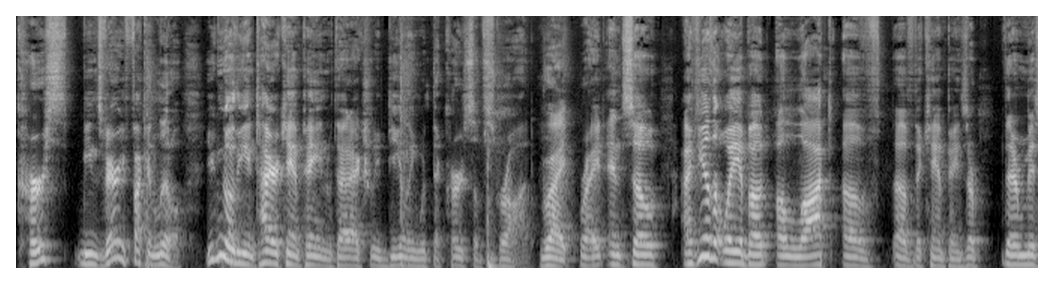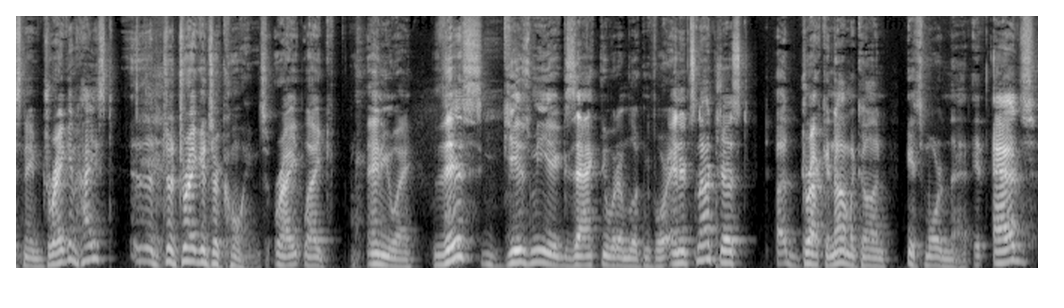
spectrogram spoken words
curse means very fucking little. You can go the entire campaign without actually dealing with the Curse of Strahd Right. right? And so I feel that way about a lot of of the campaigns. They're they're misnamed Dragon Heist. The, the dragons are coins, right? Like anyway, this gives me exactly what I'm looking for, and it's not just a Draconomicon. It's more than that. It adds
